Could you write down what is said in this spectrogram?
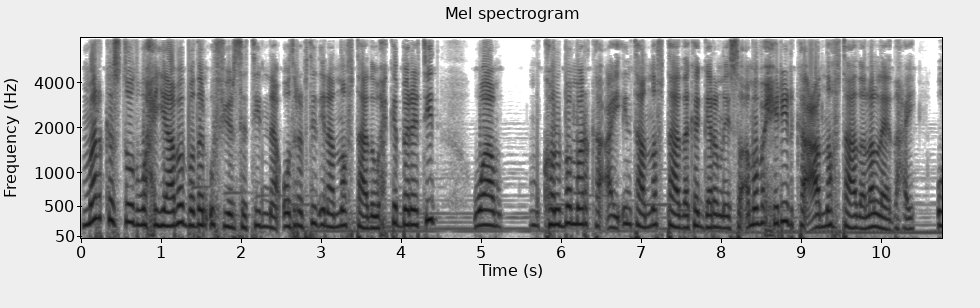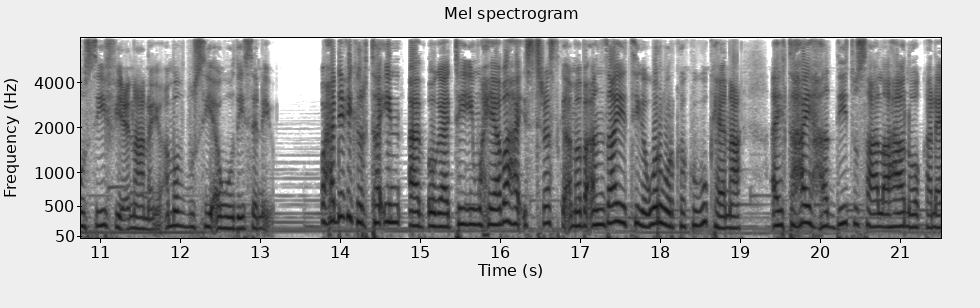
mar kastood waxyaabo badan u fiirsatidna ood rabtid inaad naftaada wax ka baratid waa kolba marka ay intaad naftaada ka garanayso amaba xidhiirka aad naftaada la leedahay uu sii fiicnaanayo amaba buu sii awoodaysanayo waxaa dhici karta in aad ogaatay in waxyaabaha stresska amaba anxiety-ga warwarka kugu keenaa ay tahay haddii tusaale ahaan oo kale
